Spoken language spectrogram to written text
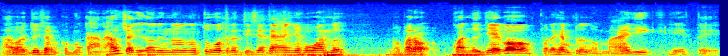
Ah, bueno, tú dices, ¿cómo carajo? Shaquille O'Neal no, no estuvo 37 años jugando. No, pero cuando llegó, por ejemplo, los Magic, este,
